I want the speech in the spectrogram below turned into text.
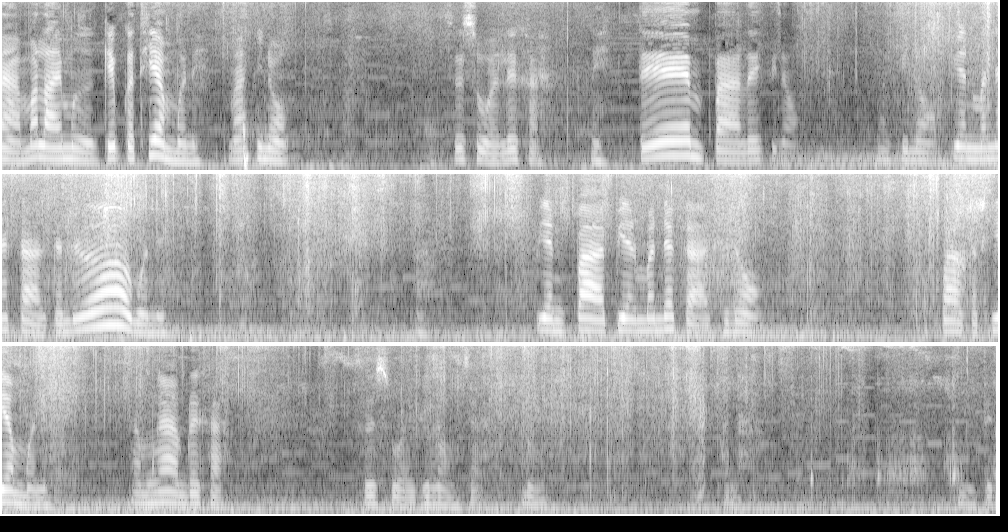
นาดมาลายมือเก็บกระเทียมมานี่มาพี่น้องสวยๆเลยค่ะ นี่เต็มป่าเลยพี่น้องมาพี่น้องเปลี่ยนบรรยากาศกันเด้อมือนี่เปลี่ยนป่าเปลี่ยนบรรยากาศพี่น้องป่ากระเทียมมือนี่งามๆด้วยค่ะ สวยๆพี่น้องจ้ะเบิ่ง เป็น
